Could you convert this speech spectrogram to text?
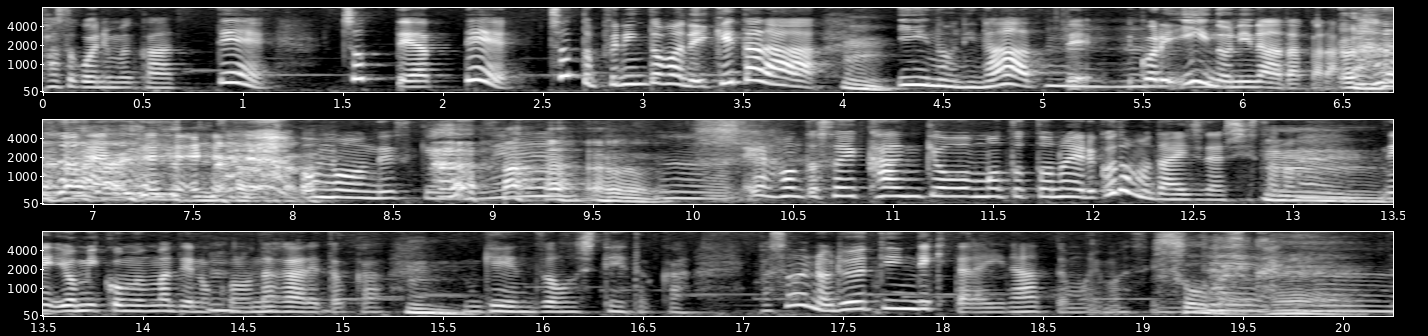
パソコンに向かってちょっとやってちょっとプリントまでいけたらうん。いいのになって、うんうんこれいいのになだから。思うんですけどね。うん。うん、本当そういう環境も整えることも大事だしその、うん。ね、読み込むまでのこの流れとか、うん。現像してとかやっぱそういうのルーティンできたらいいなって思いますよね。そうですね。うん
